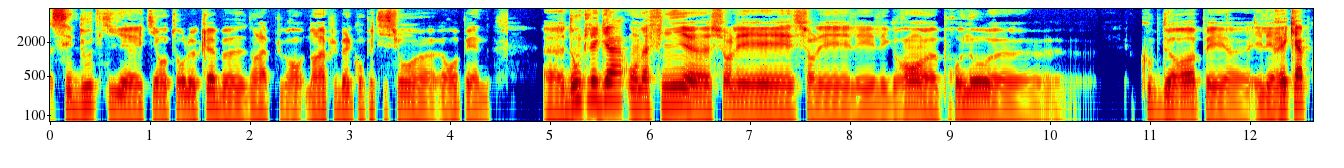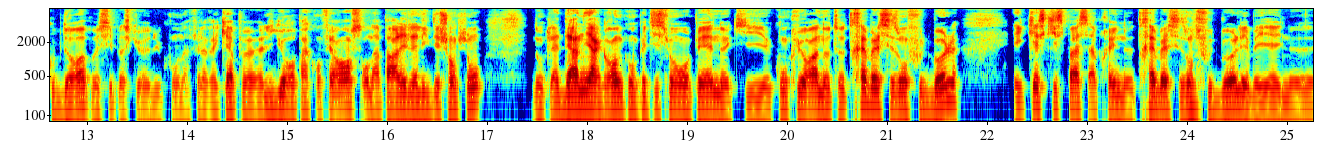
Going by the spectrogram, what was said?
ces doutes qui, qui, entourent le club dans la plus, dans la plus belle compétition européenne. Euh, donc les gars, on a fini euh, sur les, grands euh, pronos Coupe d'Europe et, les récaps Coupe d'Europe aussi, parce que du coup on a fait le récap Ligue Europa Conférence, on a parlé de la Ligue des Champions, donc la dernière grande compétition européenne qui conclura notre très belle saison football. Et qu'est-ce qui se passe après une très belle saison de football? Et eh bien il y a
